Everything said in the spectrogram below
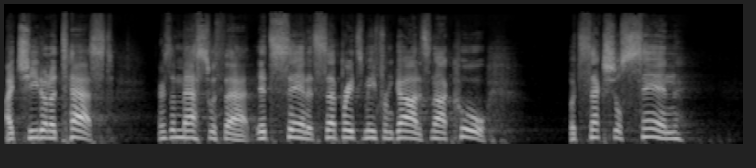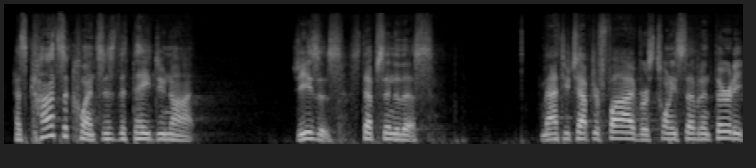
I cheat on a test. There's a mess with that. It's sin. It separates me from God. It's not cool. But sexual sin has consequences that they do not. Jesus steps into this. Matthew chapter 5, verse 27 and 30.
